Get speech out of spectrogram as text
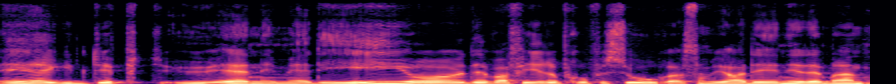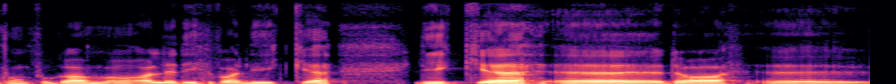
jeg dypt uenig med de i. og Det var fire professorer som vi hadde inne i det Brennpunkt-programmet. og Alle de var like, like uh, da uh,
